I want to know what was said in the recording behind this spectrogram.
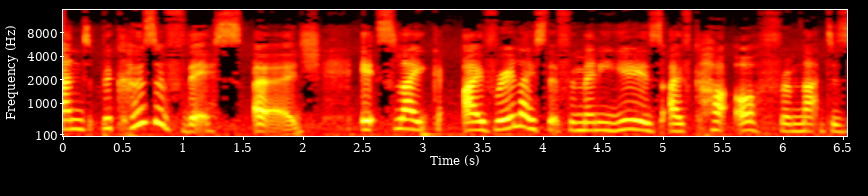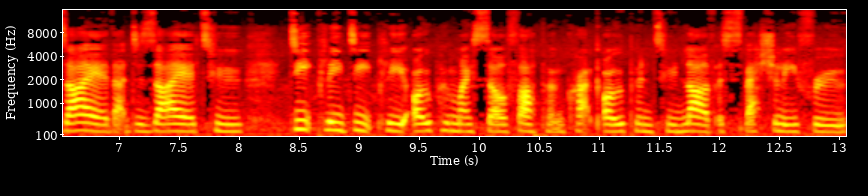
And because of this urge, it's like I've realized that for many years I've cut off from that desire, that desire to deeply, deeply open myself up and crack open to love, especially through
